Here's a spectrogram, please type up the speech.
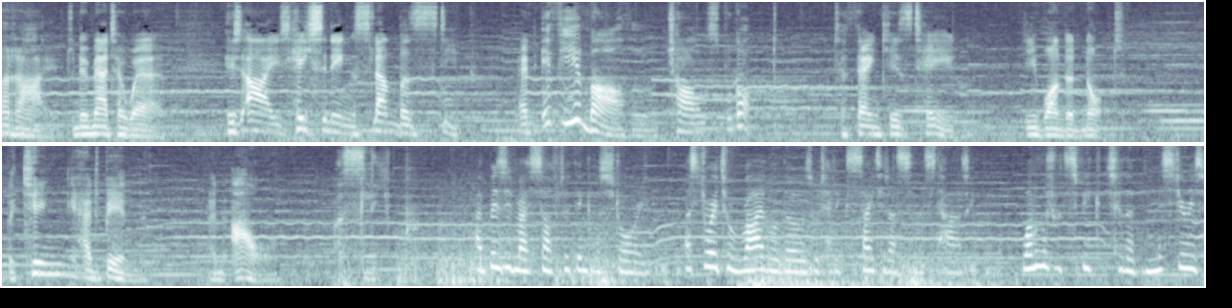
arrived, no matter where. His eyes hastening slumbers steep, and if ye marvel, Charles forgot to thank his tale. He wondered not. The king had been an hour asleep. I busied myself to think of a story, a story to rival those which had excited us to this task, one which would speak to the mysterious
